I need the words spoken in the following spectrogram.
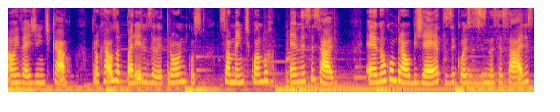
ao invés de ir de carro. Trocar os aparelhos eletrônicos somente quando é necessário. É não comprar objetos e coisas desnecessárias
